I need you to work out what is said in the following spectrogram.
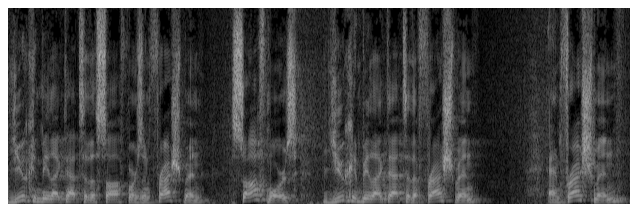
you can be like that to the sophomores and freshmen. Sophomores, you can be like that to the freshmen. And freshmen,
